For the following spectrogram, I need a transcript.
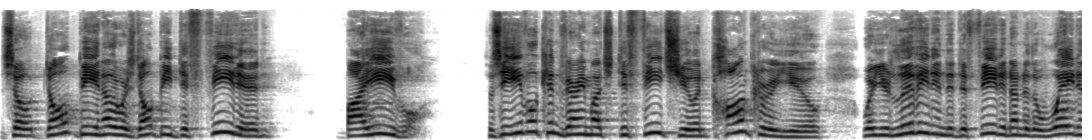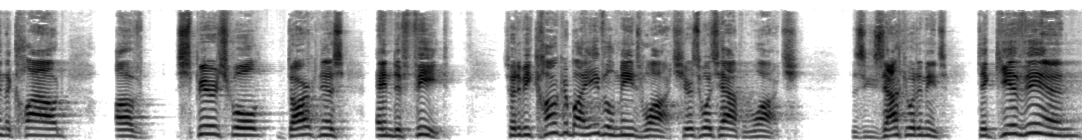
So don't be, in other words, don't be defeated by evil. So, see, evil can very much defeat you and conquer you where you're living in the defeat and under the weight and the cloud of spiritual darkness and defeat. So, to be conquered by evil means watch. Here's what's happened watch. This is exactly what it means to give in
